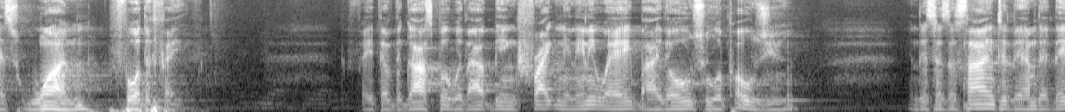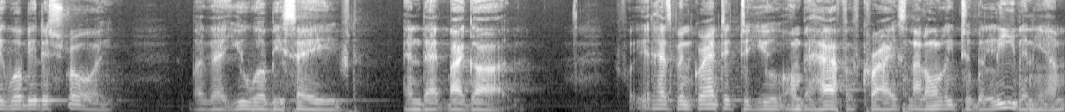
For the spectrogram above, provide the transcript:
as one for the faith. The faith of the gospel without being frightened in any way by those who oppose you. And this is a sign to them that they will be destroyed, but that you will be saved, and that by God. For it has been granted to you on behalf of Christ not only to believe in him,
